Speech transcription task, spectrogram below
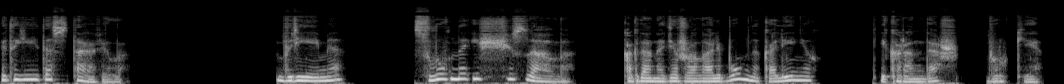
это ей доставило. Время словно исчезало, когда она держала альбом на коленях и карандаш в руке.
